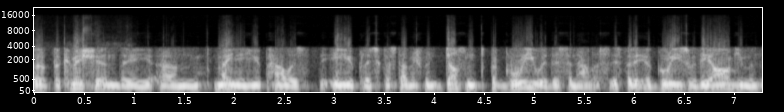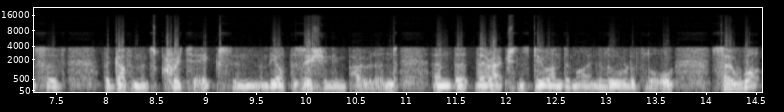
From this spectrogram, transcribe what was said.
The, the Commission, the um, main EU powers, the EU political establishment doesn't agree with this analysis, that it agrees with the arguments of the government's critics and the opposition in Poland, and that their actions do undermine the rule of law. So, what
